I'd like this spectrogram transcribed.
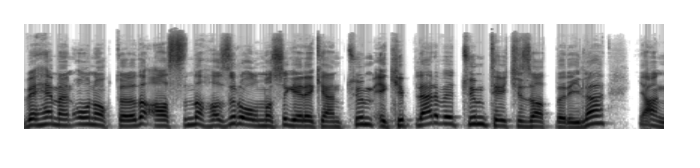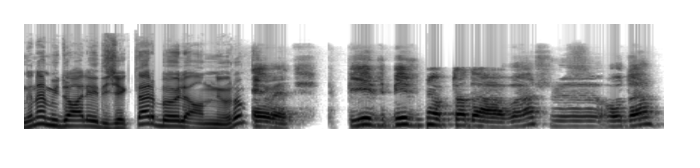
ve hemen o noktada da aslında hazır olması gereken tüm ekipler ve tüm teçhizatlarıyla yangına müdahale edecekler böyle anlıyorum. Evet. Bir, bir nokta daha var. Ee, o da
